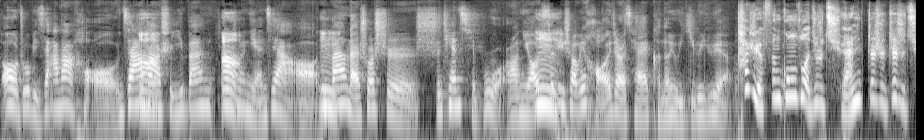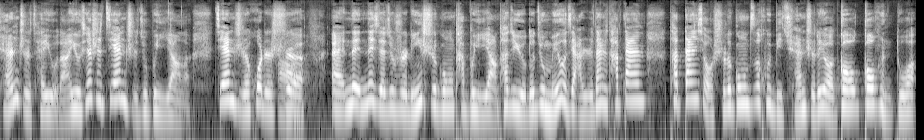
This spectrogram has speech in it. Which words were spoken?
澳洲比加拿大好。加拿大是一般就年假啊，一般来说是十天起步啊。你要资历稍微好一点，才可能有一个月。它是分工作，就是全，这是这是全职才有的，有些是兼职就不一样了。兼职或者是哎那那些就是临时工，它不一样，他就有的就没有假日，但是他单他单小时的工资会比全职的要高高很多，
